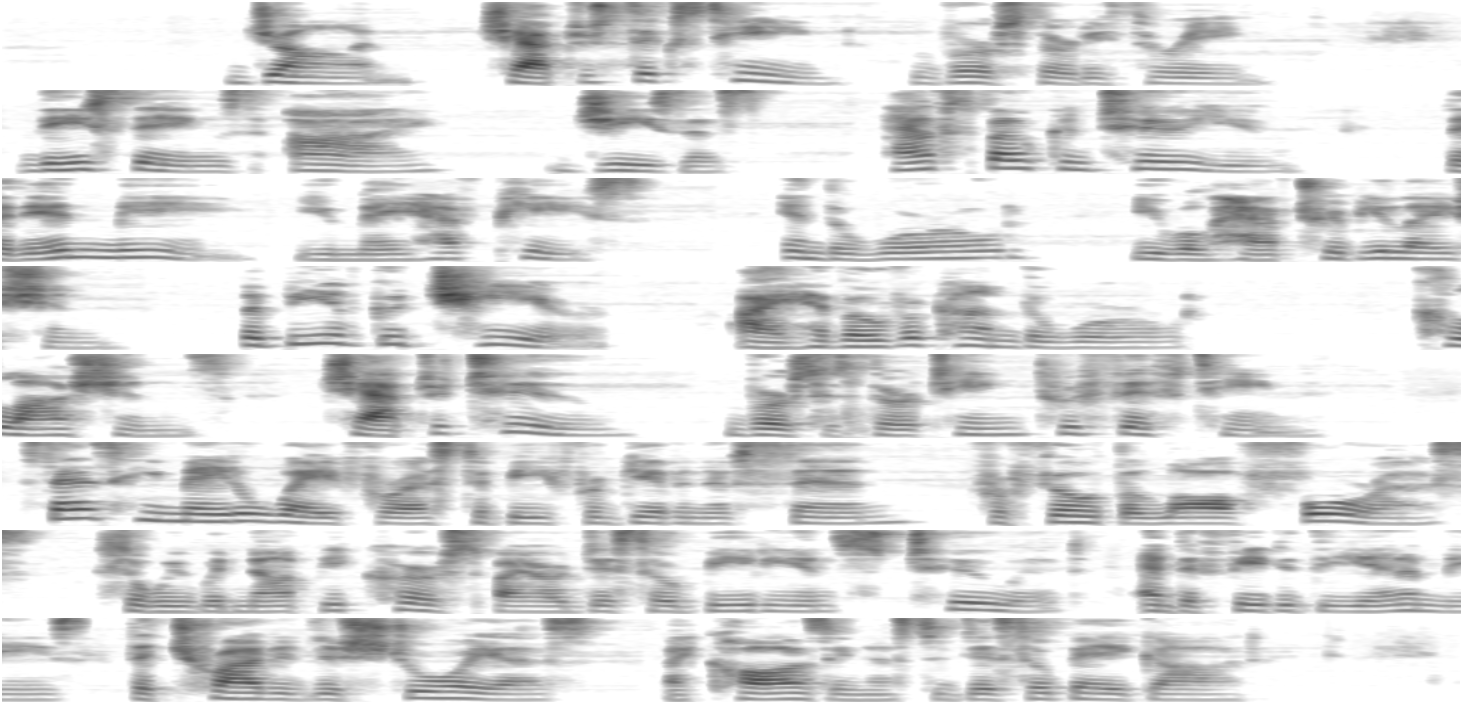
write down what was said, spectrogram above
John chapter 16, verse 33. These things I, Jesus, have spoken to you, that in me you may have peace. In the world you will have tribulation, but be of good cheer. I have overcome the world. Colossians chapter 2, verses 13 through 15 says he made a way for us to be forgiven of sin, fulfilled the law for us, so we would not be cursed by our disobedience to it, and defeated the enemies that try to destroy us by causing us to disobey God.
